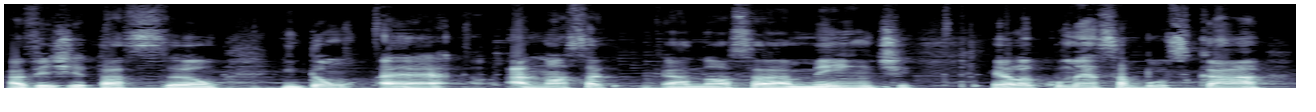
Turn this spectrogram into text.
a vegetação. Então, é, a, nossa, a nossa mente ela começa a buscar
